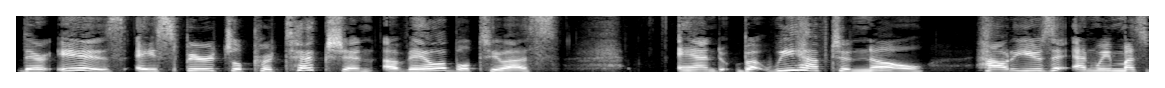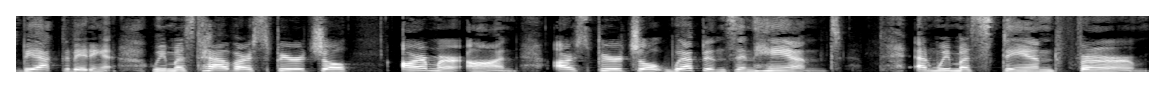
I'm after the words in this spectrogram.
there is a spiritual protection available to us. And, but we have to know how to use it and we must be activating it. We must have our spiritual armor on, our spiritual weapons in hand, and we must stand firm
